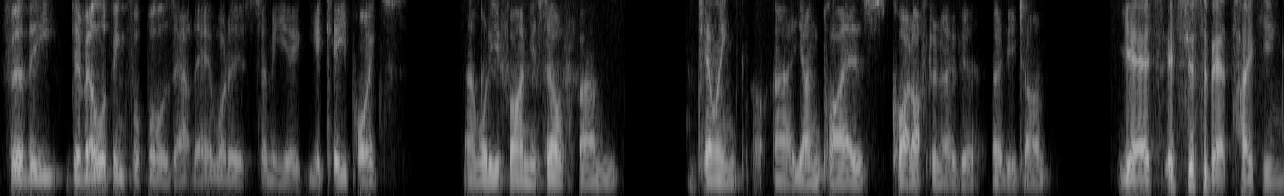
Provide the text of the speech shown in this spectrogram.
for the developing footballers out there, what are some of your, your key points? Uh, what do you find yourself um, telling uh, young players quite often over over your time? Yeah, it's it's just about taking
